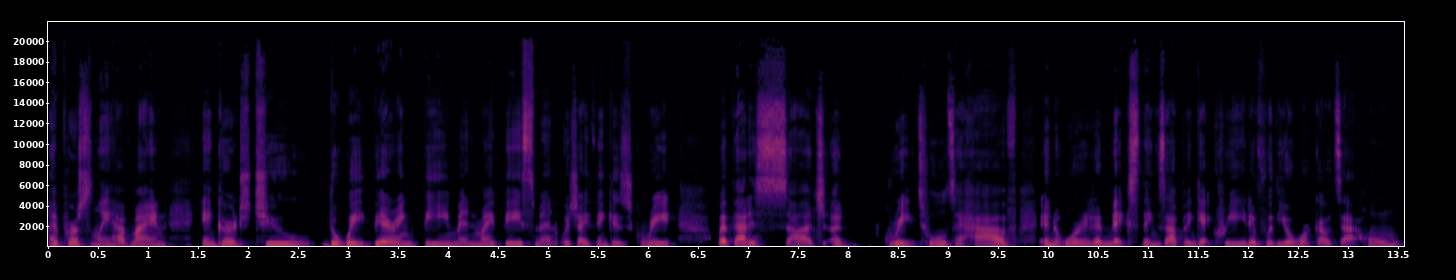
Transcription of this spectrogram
I personally have mine anchored to the weight bearing beam in my basement, which I think is great. But that is such a great tool to have in order to mix things up and get creative with your workouts at home.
